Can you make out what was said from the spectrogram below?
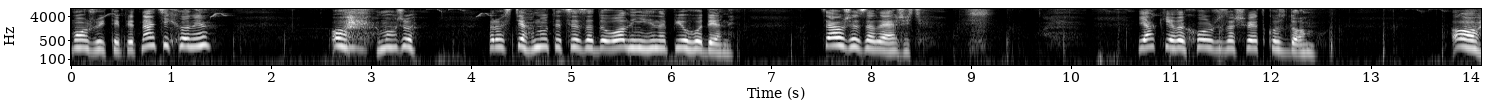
Можу йти 15 хвилин. Ой, можу розтягнути це задоволення і на півгодини. Це вже залежить як я виходжу за швидко з дому. Ой,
